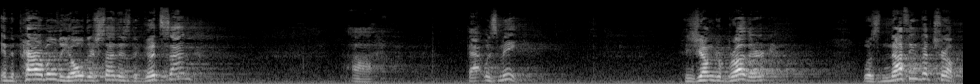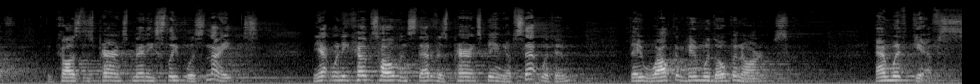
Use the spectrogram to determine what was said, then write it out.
in the parable, the older son is the good son. Uh, that was me. His younger brother was nothing but trouble. It caused his parents many sleepless nights. Yet when he comes home, instead of his parents being upset with him, they welcome him with open arms and with gifts.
